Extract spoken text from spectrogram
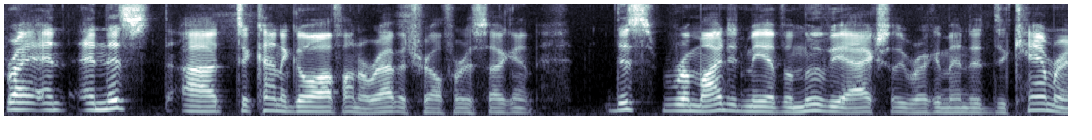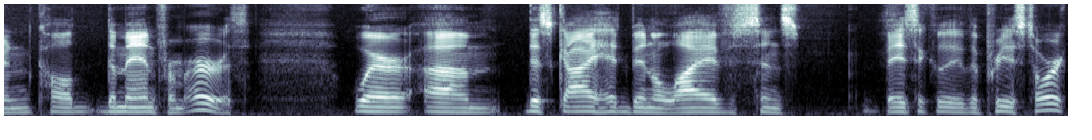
Right, and and this uh, to kind of go off on a rabbit trail for a second. This reminded me of a movie I actually recommended to Cameron called The Man from Earth, where um, this guy had been alive since basically the prehistoric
